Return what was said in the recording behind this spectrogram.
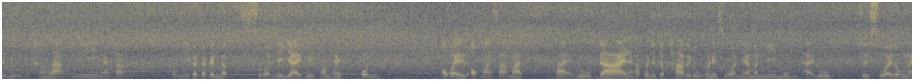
จะอยู่ในข้างหลังนี้นะครับ ตรงนี้ก็จะเป็นแบบสวนใหญ่ ๆ ที่ทำให้คนเอาไว้ออกมาสามารถถ่ายรูปได้นะครับ ก็เดี๋ยวจะพาไปดูว่าในสวนเนี้ยมันมีมุมถ่ายรูปสวยๆตรงไหน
